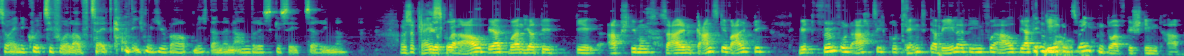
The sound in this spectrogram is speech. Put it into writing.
so eine kurze Vorlaufzeit kann ich mich überhaupt nicht an ein anderes Gesetz erinnern. Also Kreis Für Vorarlberg waren ja die, die Abstimmungszahlen ganz gewaltig mit 85 Prozent der Wähler, die in Vorarlberg genau. gegen Zwentendorf gestimmt haben.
